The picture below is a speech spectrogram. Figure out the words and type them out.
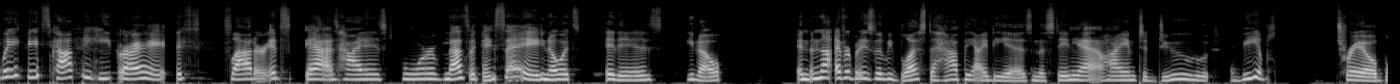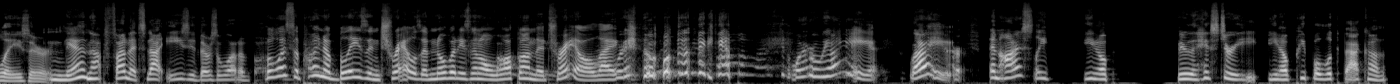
Wait, it's copy, right? It's flatter. It's yeah, its highest form. That's what they say. You know, it's it is. You know, and not everybody's going to be blessed to have the ideas and the standing yeah. time to do be a trailblazer. Mm, yeah, not fun. It's not easy. There's a lot of. But what's the point of blazing trails if nobody's gonna walk on the trail? Like, where are we at? Right. And honestly, you know, through the history, you know, people look back on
